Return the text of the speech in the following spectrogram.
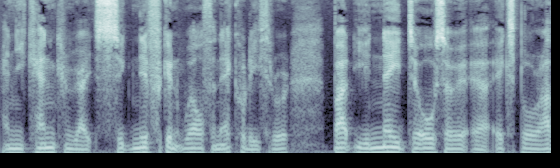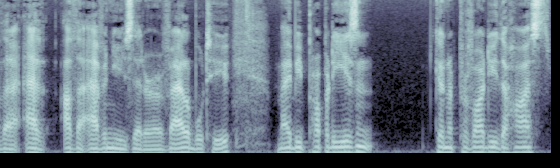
and you can create significant wealth and equity through it, but you need to also uh, explore other other avenues that are available to you. Maybe property isn't going to provide you the highest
